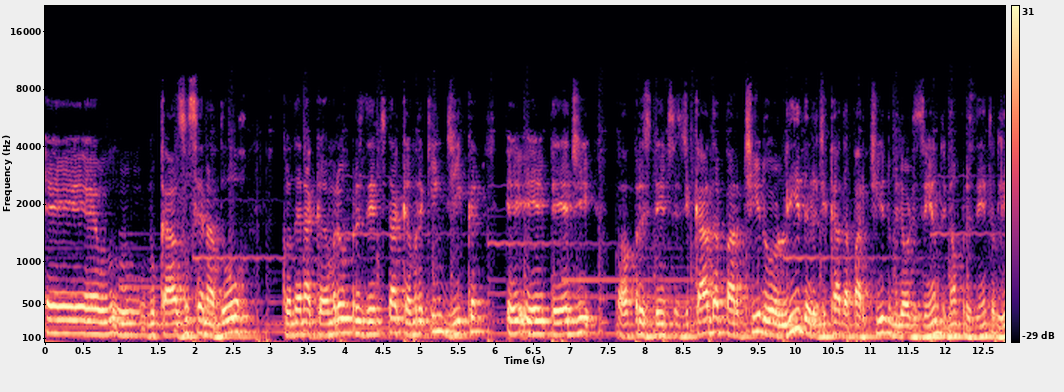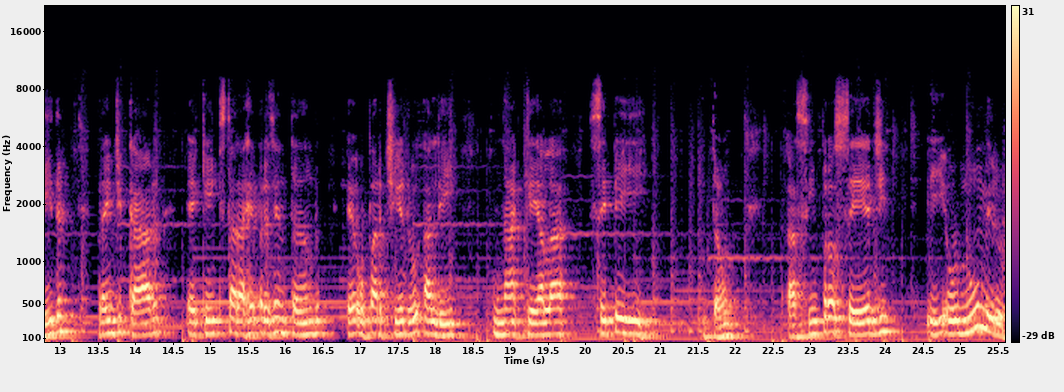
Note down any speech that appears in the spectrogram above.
é, o, no caso, o senador, quando é na Câmara, o presidente da Câmara que indica, e, pede ao presidente de cada partido, ou líder de cada partido, melhor dizendo, e não presidente, líder, para indicar é, quem estará representando é, o partido ali naquela CPI. Então, assim procede e o número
